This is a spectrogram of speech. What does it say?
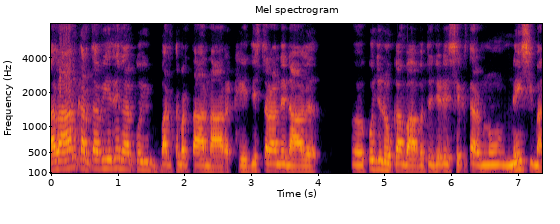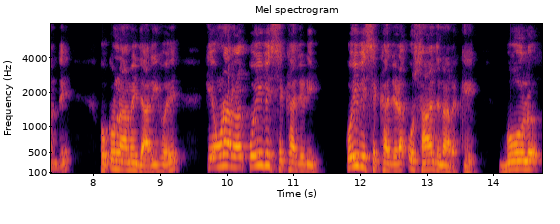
ਐਲਾਨ ਕਰਤਾ ਵੀ ਇਹਦੇ ਨਾਲ ਕੋਈ ਵਰਤ ਵਰਤਾ ਨਾ ਰੱਖੇ, ਜਿਸ ਤਰ੍ਹਾਂ ਦੇ ਨਾਲ ਕੁਝ ਲੋਕਾਂ ਬਾਬਤ ਜਿਹੜੇ ਸਿੱਖ ਧਰਮ ਨੂੰ ਨਹੀਂ ਸੀ ਮੰਨਦੇ, ਹੁਕਮਨਾਮੇ ਜਾਰੀ ਹੋਏ ਕਿ ਉਹਨਾਂ ਨਾਲ ਕੋਈ ਵੀ ਸਿੱਖਾ ਜਿਹੜੀ, ਕੋਈ ਵੀ ਸਿੱਖਾ ਜਿਹੜਾ ਉਹ ਸਾਂਝ ਨਾ ਰੱਖੇ। ਬੋਲ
